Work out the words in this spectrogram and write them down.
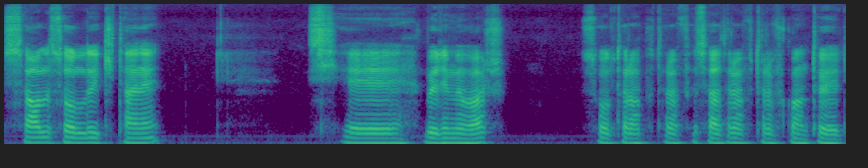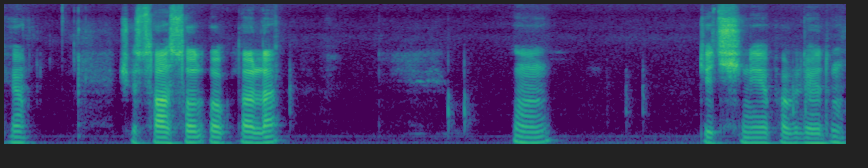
sağlı sollu iki tane e, bölümü var. Sol taraf bu tarafı, sağ taraf bu tarafı kontrol ediyor. Şu sağ sol oklarla onun geçişini yapabiliyordum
